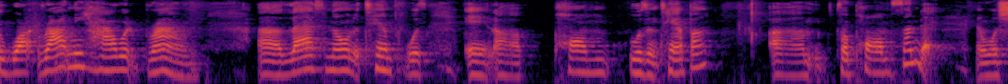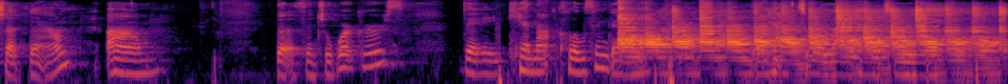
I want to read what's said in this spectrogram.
Rodney Howard Browne, uh, last known attempt was in uh, Palm was in Tampa um, for Palm Sunday and was shut down. Um, the essential workers they cannot close him down. They have to allow him to.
